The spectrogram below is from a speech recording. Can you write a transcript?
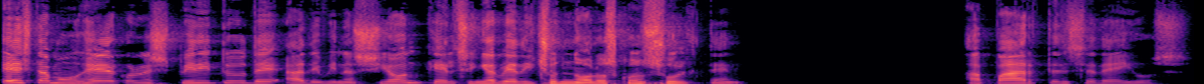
esta mujer con espíritu de adivinación que el Señor había dicho no los consulten. Apártense de ellos.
